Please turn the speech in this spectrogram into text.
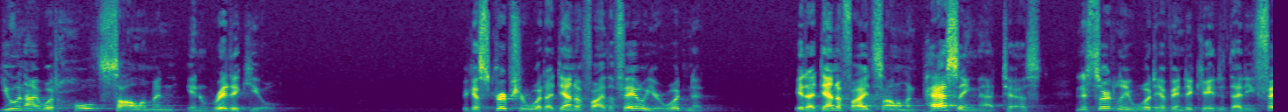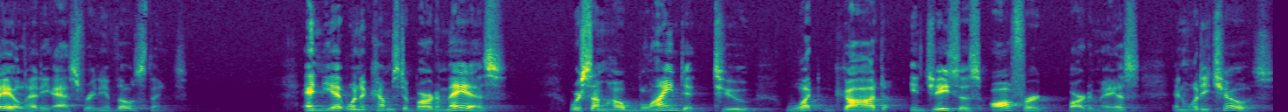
you and I would hold Solomon in ridicule. Because Scripture would identify the failure, wouldn't it? It identified Solomon passing that test, and it certainly would have indicated that he failed had he asked for any of those things. And yet, when it comes to Bartimaeus, we're somehow blinded to what God in Jesus offered Bartimaeus and what he chose.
